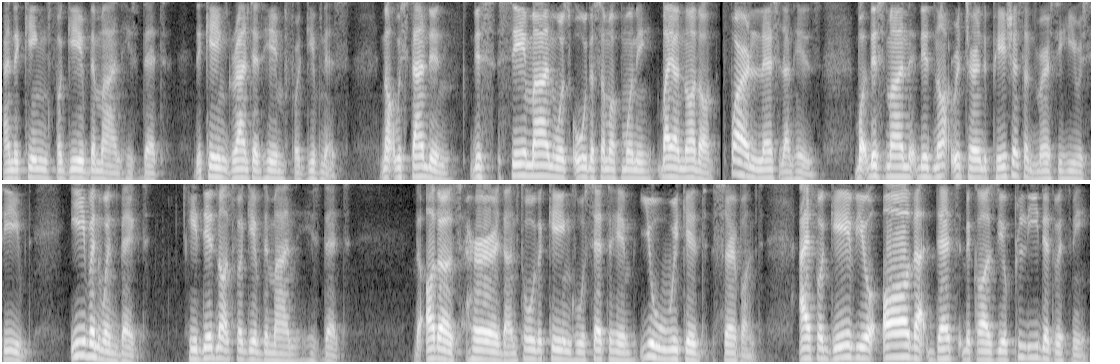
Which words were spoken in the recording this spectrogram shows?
and the king forgave the man his debt the king granted him forgiveness. Notwithstanding, this same man was owed a sum of money by another far less than his. But this man did not return the patience and mercy he received, even when begged. He did not forgive the man his debt. The others heard and told the king, who said to him, You wicked servant, I forgave you all that debt because you pleaded with me.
